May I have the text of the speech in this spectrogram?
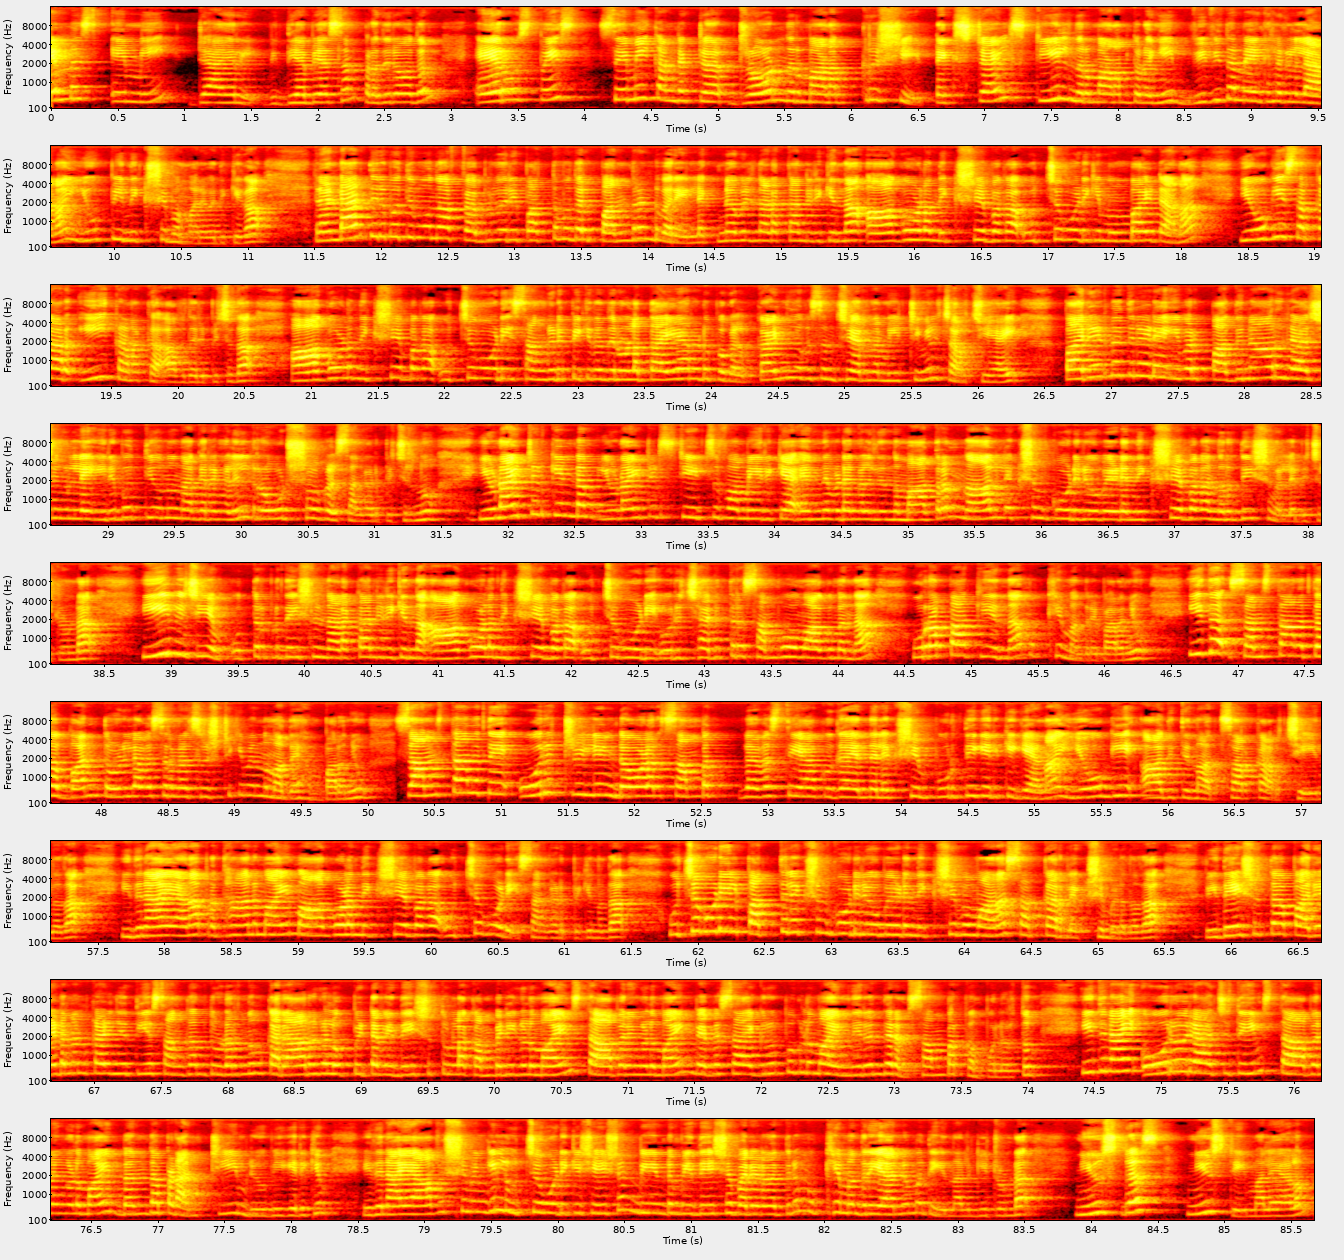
M S M E dairy വിദ്യാഭ്യാസം പ്രതിരോധം എയറോസ്പേസ് സെമി കണ്ടക്ടർ ഡ്രോൺ നിർമ്മാണം കൃഷി ടെക്സ്റ്റൈൽ സ്റ്റീൽ നിർമ്മാണം തുടങ്ങി വിവിധ മേഖലകളിലാണ് യു നിക്ഷേപം അനുവദിക്കുക. രണ്ടായിരത്തി ഇരുപത്തി മൂന്ന് ഫെബ്രുവരി പത്ത് മുതൽ പന്ത്രണ്ട് വരെ ലക്നൌവിൽ നടക്കാനിരിക്കുന്ന ആഗോള നിക്ഷേപക ഉച്ചകോടിക്ക് മുമ്പായിട്ടാണ് യോഗി സർക്കാർ ഈ കണക്ക് അവതരിപ്പിച്ചത്. ആഗോള നിക്ഷേപക ഉച്ചകോടി സംഘടിപ്പിക്കുന്നതിനുള്ള തയ്യാറെടുപ്പുകൾ കഴിഞ്ഞ ദിവസം ചേർന്ന മീറ്റിംഗിൽ ചർച്ചയായി. പര്യടനത്തിനിടെ ഇവർ പതിനാറ് രാജ്യങ്ങളിലെ ഇരുപത്തിയൊന്ന് നഗരങ്ങളിൽ റോഡ് ഷോകൾ സംഘടിപ്പിച്ചിരുന്നു. United Kingdom United States of America എന്നിവിടങ്ങളിൽ നിന്ന് മാത്രം നാല് ലക്ഷം കോടി രൂപയുടെ നിക്ഷേപക നിർദ്ദേശങ്ങൾ ലഭിച്ചിട്ടുണ്ട്. ഈ വിജയം ഉത്തർപ്രദേശിൽ നടക്കാനിരിക്കുന്ന ആഗോള നിക്ഷേപക ഉച്ചകോടി ഒരു ചരിത്ര സംഭവമാകുമെന്ന് ഉറപ്പാക്കിയെന്ന് മുഖ്യമന്ത്രി പറഞ്ഞു. ഇത് സംസ്ഥാനത്ത് വൻ തൊഴിലവസരങ്ങൾ സൃഷ്ടിക്കുമെന്നും അദ്ദേഹം പറഞ്ഞു. സംസ്ഥാനത്തെ ഒരു ട്രില്യൺ ഡോളർ സമ്പദ് വ്യവസ്ഥയാക്കുക എന്ന ലക്ഷ്യം പൂർത്തീകരിക്കുകയാണ് യോഗി ആദിത്യനാഥ് സർക്കാർ ചെയ്യുന്നത്. ഇതിനായാണ് പ്രധാനമായും ആഗോള നിക്ഷേപക ഉച്ചകോടി സംഘടിപ്പിക്കുന്നത്. ഉച്ചകോടിയിൽ പത്ത് ലക്ഷം കോടി രൂപയുടെ നിക്ഷേപമാണ് സർക്കാർ ലക്ഷ്യമിടുന്നത്. വിദേശത്ത് പര്യടനം കഴിഞ്ഞെത്തിയ സംഘം തുടർന്നും കരാറുകൾ ഒപ്പിട്ട വിദേശത്തുള്ള കമ്പനികളുമായും സ്ഥാപനങ്ങളുമായും വ്യവസായ ഗ്രൂപ്പുകളുമായും നിരന്തരം സമ്പർക്കം പുലർത്തും. ഇതിനായി ഓരോ രാജ്യത്തെയും സ്ഥാപനങ്ങളുമായി ബന്ധപ്പെടാൻ ടീം രൂപീകരിക്കും. ഇതിനായി ആവശ്യമെങ്കിൽ ഉച്ചകോടിക്ക് ശേഷം വീണ്ടും വിദേശ പര്യടനത്തിന് മുഖ്യമന്ത്രി അനുമതി നൽകിയിട്ടുണ്ട്. News desk news team Malayalam.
